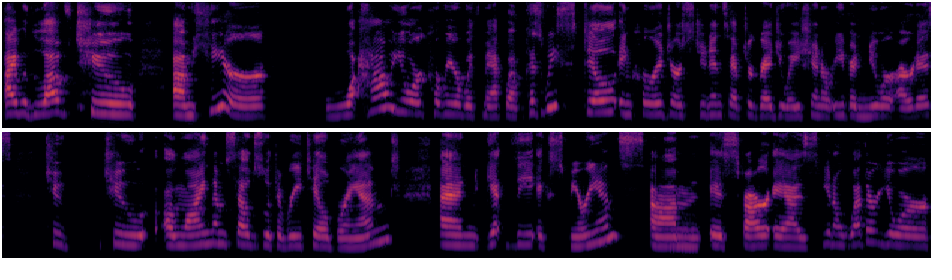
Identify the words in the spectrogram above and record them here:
I would love to um, hear what, how your career with Mac went, because we still encourage our students after graduation or even newer artists to to align themselves with a retail brand and get the experience um, mm-hmm. as far as you know whether you're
